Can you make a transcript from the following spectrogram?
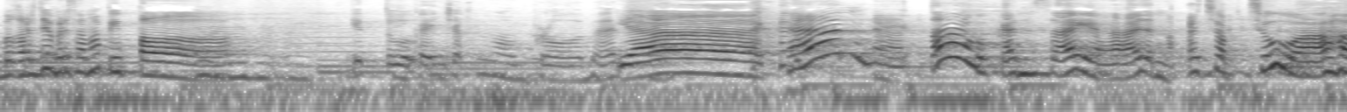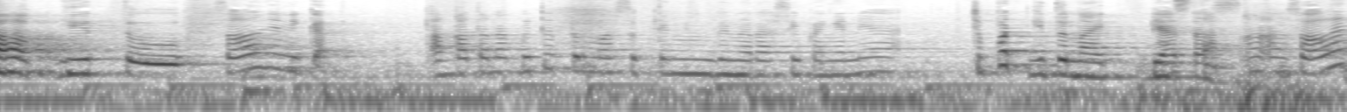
bekerja bersama people gitu. Kaica kan ngobrol banget. Ya kan, nggak tahu kan saya anaknya cuap-cuap gitu. Soalnya nih kak, angkatan aku itu termasuk yang generasi pengennya cepet gitu naik di atas. Heeh, soalnya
